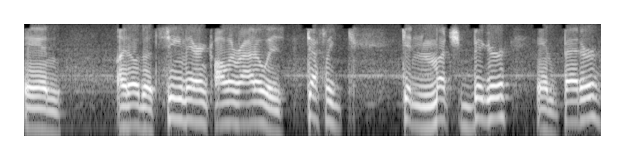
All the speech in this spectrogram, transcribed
and I know the scene there in Colorado is definitely getting much bigger and better,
